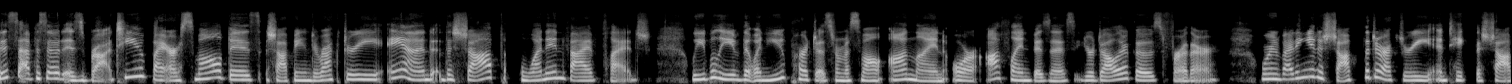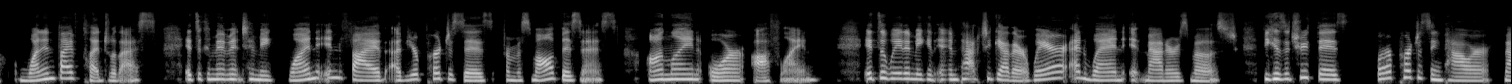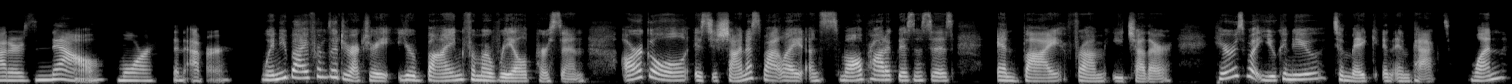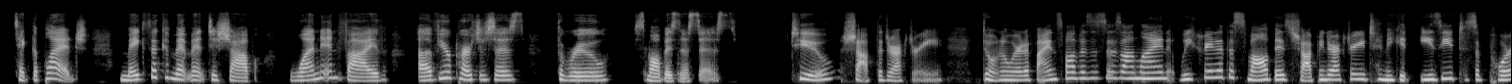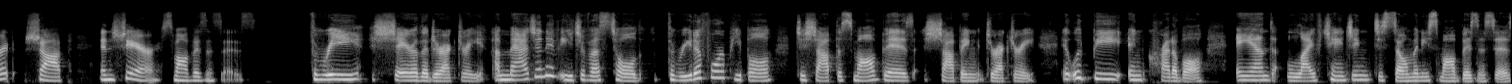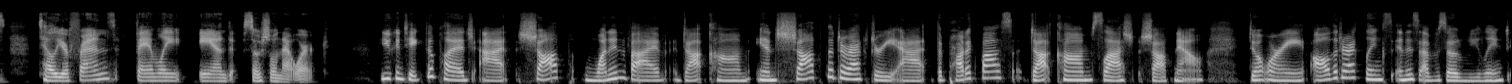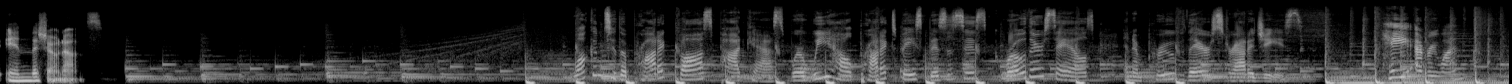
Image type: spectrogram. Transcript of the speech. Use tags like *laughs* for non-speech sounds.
This episode is brought to you by our small biz shopping directory and the Shop One in Five Pledge. We believe that when you purchase from a small online or offline business, your dollar goes further. We're inviting you to shop the directory and take the Shop One in Five Pledge with us. It's a commitment to make one in five of your purchases from a small business, online or offline. It's a way to make an impact together where and when it matters most. Because the truth is, your purchasing power matters now more than ever. When you buy from the directory, you're buying from a real person. Our goal is to shine a spotlight on small product businesses and buy from each other. Here's what you can do to make an impact. One, take the pledge. Make the commitment to shop one in five of your purchases through small businesses. Two, shop the directory. Don't know where to find small businesses online? We created the Small Biz Shopping Directory to make it easy to support, shop, and share small businesses. Three, share the directory. Imagine if each of us told three to four people to shop the Small Biz Shopping Directory. It would be incredible and life changing to so many small businesses. Tell your friends, family, and social network. You can take the pledge at shop1in5.com and shop the directory at theproductboss.com slash shop now. Don't worry, all the direct links in this episode will be linked in the show notes. Welcome to the Product Boss Podcast, where we help product based businesses grow their sales and improve their strategies. Hey everyone.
